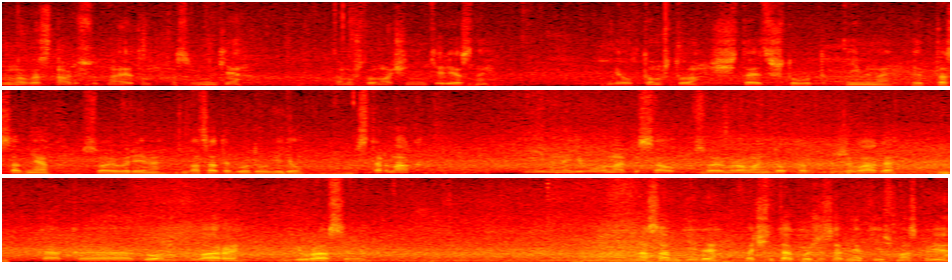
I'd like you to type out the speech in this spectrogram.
немного остановлюсь вот на этом особняке, потому что он очень интересный. Дело в том, что считается, что вот именно этот особняк в свое время, в 20-е годы, увидел Пастернак. И именно его он описал в своем романе «Доктор Живаго» как э, дом Лары Юрасовой. На самом деле почти такой же особняк есть в Москве,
